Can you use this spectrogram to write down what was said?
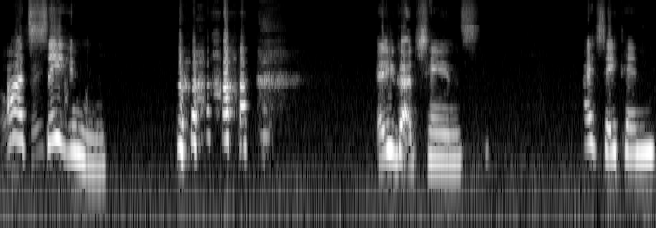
Oh, ah, it's Satan. Satan. and you got chains. Hi, Satan.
